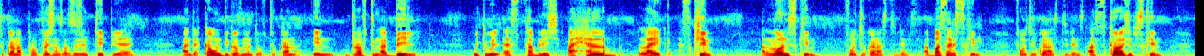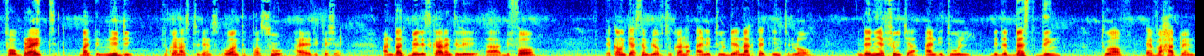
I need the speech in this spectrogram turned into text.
Turkana Professionals Association TPA and the county government of Turkana in drafting a bill which will establish a HELB-like scheme, a loan scheme for Turkana students, a bursary scheme for Turkana students, a scholarship scheme for bright but needy Turkana students who want to pursue higher education. And that bill is currently uh, before the County Assembly of Turkana and it will be enacted into law in the near future and it will be the best thing to have ever happened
